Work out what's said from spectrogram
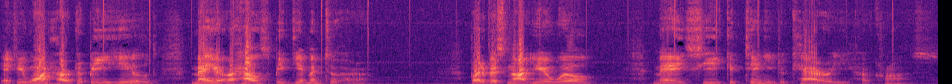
If you want her to be healed, may her health be given to her. But if it's not your will, may she continue to carry her cross.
